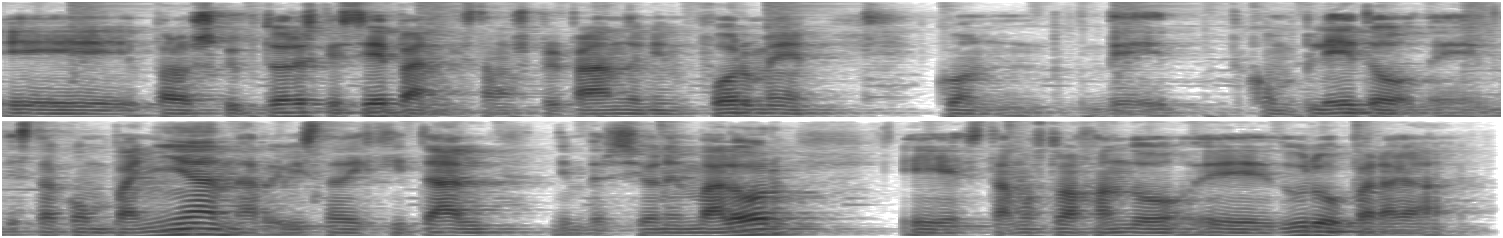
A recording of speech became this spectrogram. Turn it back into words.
Eh, para los suscriptores que sepan que estamos preparando el informe de, completo de, esta compañía en la revista digital de inversión en valor, eh, estamos trabajando duro para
